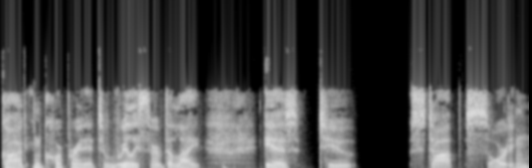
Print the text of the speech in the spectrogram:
God Incorporated, to really serve the light, is to stop sorting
